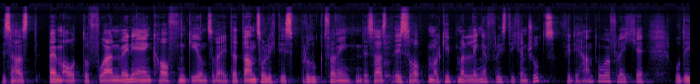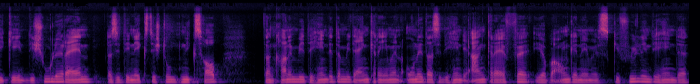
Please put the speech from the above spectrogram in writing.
Das heißt, beim Autofahren, wenn ich einkaufen gehe und so weiter, dann soll ich das Produkt verwenden. Das heißt, es hat, man gibt mir längerfristig einen Schutz für die Handoberfläche oder ich gehe in die Schule rein, dass ich die nächste Stunde nichts habe dann kann ich mir die Hände damit eincremen, ohne dass ich die Hände angreife. Ich habe ein angenehmes Gefühl in die Hände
